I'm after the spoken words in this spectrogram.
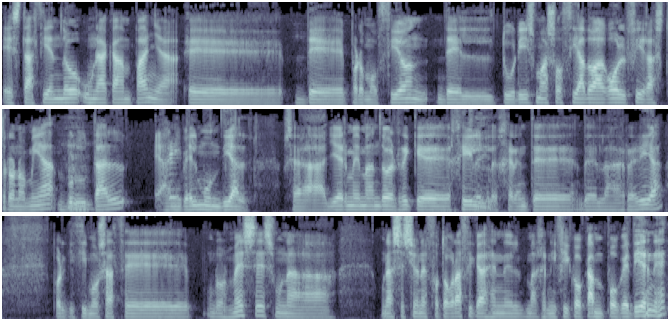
está haciendo una campaña eh, de promoción del turismo asociado a golf y gastronomía brutal a nivel mundial. O sea, ayer me mandó Enrique Gil, el gerente de, la herrería, porque hicimos hace unos meses una, unas sesiones fotográficas en el magnífico campo que tiene,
